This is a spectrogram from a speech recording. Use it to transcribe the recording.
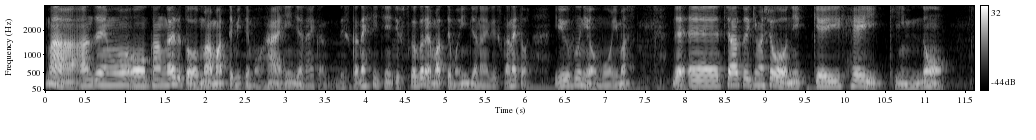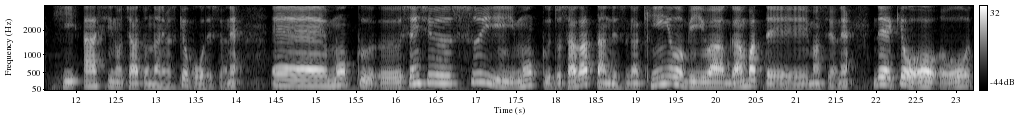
まあ安全を考えると、まあ待ってみても、はい、いいんじゃないかですかね。1日2日ぐらい待ってもいいんじゃないですかね、というふうに思います。で、えー、チャート行きましょう。日経平均の日足のチャートになります。今日ここですよね。えー、木、先週水木と下がったんですが、金曜日は頑張っていますよね。で、今日、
